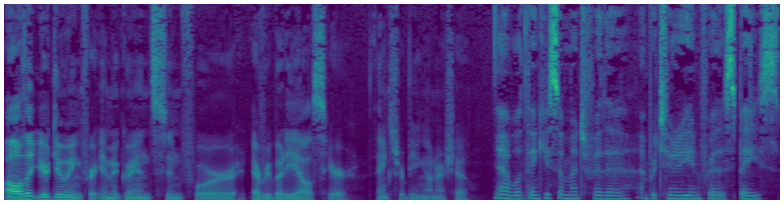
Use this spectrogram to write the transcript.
all that you're doing for immigrants and for everybody else here. Thanks for being on our show. Yeah, well, thank you so much for the opportunity and for the space.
